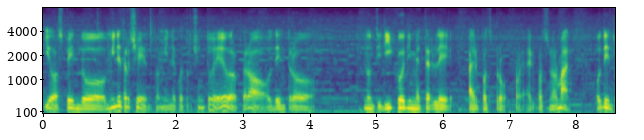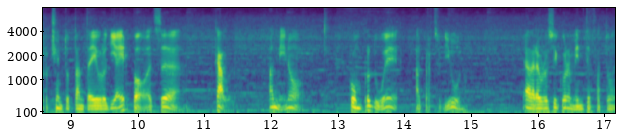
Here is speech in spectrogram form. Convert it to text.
io spendo 1300-1400 euro, però ho dentro, non ti dico di mettere le AirPods Pro, AirPods normali, ho dentro 180 euro di AirPods, cavolo, almeno compro due al prezzo di uno e avrebbero sicuramente fatto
